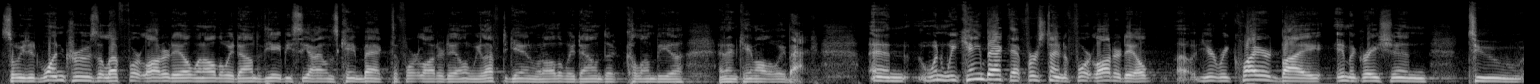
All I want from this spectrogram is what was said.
So we did one cruise that left Fort Lauderdale, went all the way down to the ABC Islands, came back to Fort Lauderdale, and we left again, went all the way down to Colombia, and then came all the way back. And when we came back that first time to Fort Lauderdale, uh, you're required by immigration to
